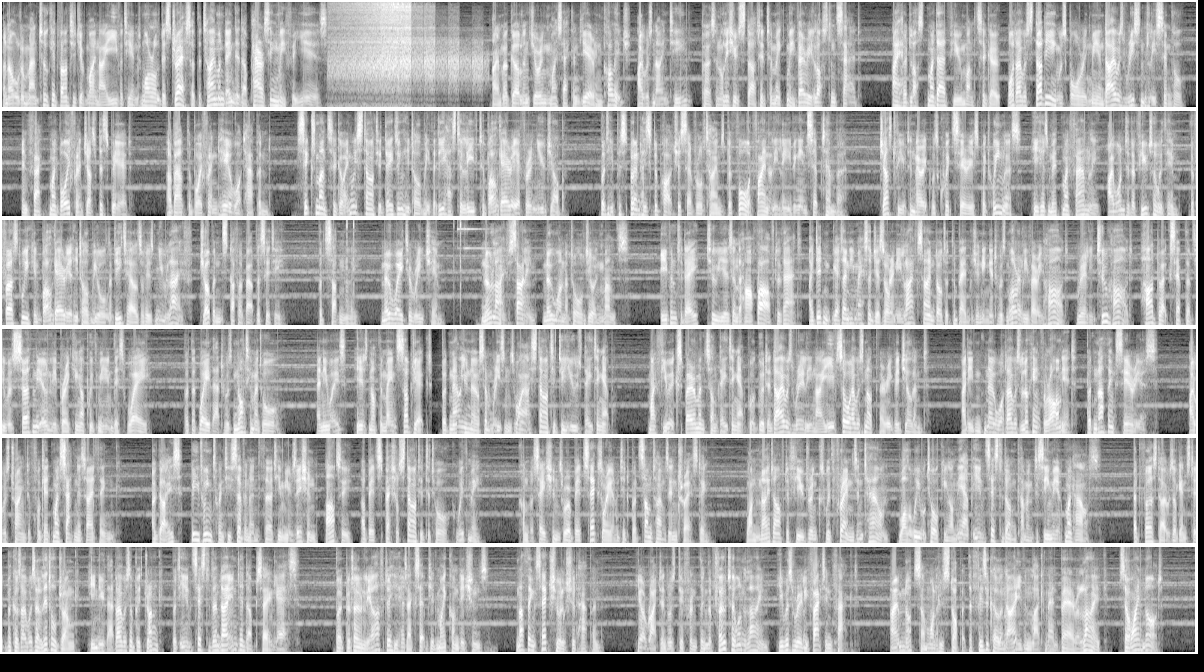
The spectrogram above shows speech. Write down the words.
An older man took advantage of my naivety and moral distress at the time and ended up harassing me for years. I'm a girl and during my second year in college, I was 19, personal issues started to make me very lost and sad. I had lost my dad few months ago, what I was studying was boring me and I was recently single. In fact my boyfriend just disappeared. About the boyfriend here what happened. Six months ago when we started dating he told me that he has to leave to Bulgaria for a new job. But he postponed his departure several times before finally leaving in September. Just for you to know it was quite serious between us, he has met my family, I wanted a future with him. The first week in Bulgaria he told me all the details of his new life, job and stuff about the city. But suddenly, no way to reach him. No life sign, no one at all during months. Even today, two years and a half after that, I didn't get any messages or any life sign. At the beginning it was morally very hard, really too hard, hard to accept that he was certainly only breaking up with me in this way but that way that was not him at all. Anyways, here's not the main subject, but now you know some reasons why I started to use dating app. My few experiments on dating app were good and I was really naive so I was not very vigilant. I didn't know what I was looking for on it, but nothing serious. I was trying to forget my sadness I think. A guy's, between 27 and 30 musician, artsy, a bit special started to talk with me. Conversations were a bit sex-oriented but sometimes interesting. One night after few drinks with friends in town, while we were talking on the app he insisted on coming to see me at my house. At first I was against it because I was a little drunk, he knew that I was a bit drunk, but he insisted and I ended up saying yes. But but only after he has accepted my conditions. Nothing sexual should happen. You're right and was different than the photo online, he was really fat in fact. I'm not someone who stop at the physical and I even like men bare alike, so I'm not.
